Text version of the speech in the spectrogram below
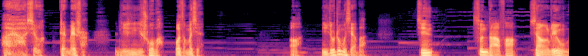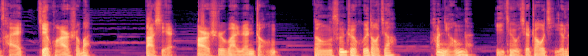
哎呀，行，这没事你你说吧，我怎么写？啊，你就这么写吧。今孙大发向刘永才借款二十万，大写二十万元整。等孙志回到家，他娘呢已经有些着急了。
